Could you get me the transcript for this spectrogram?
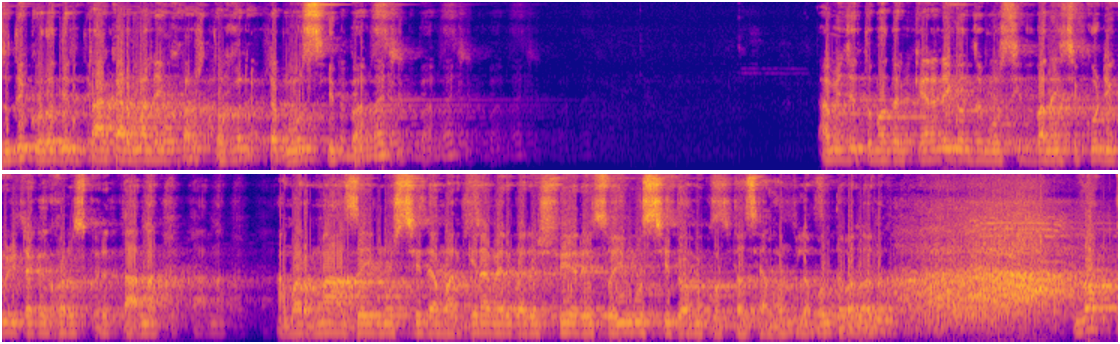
যদি কোনোদিন টাকার মালিক হস, তখন একটা মসজিদ বানাই আমি যে তোমাদের কেরানীগঞ্জে মসজিদ বানাইছি, কোটি কোটি টাকা খরচ করে, তা না। আমার মা যে মসজিদ আমার গ্রামের বাড়ি শুয়ে রয়েছে, ওই মসজিদ আমি করতেছি, আলহামদুলিল্লাহ, বলতে পারলাম না। লক্ষ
